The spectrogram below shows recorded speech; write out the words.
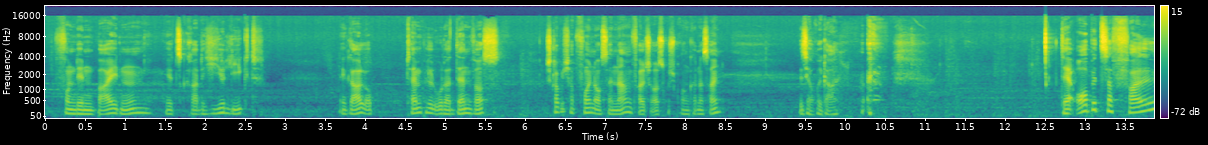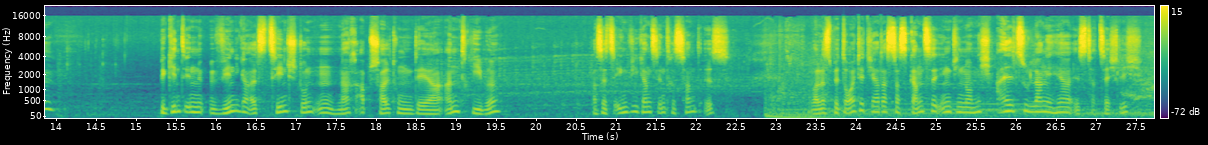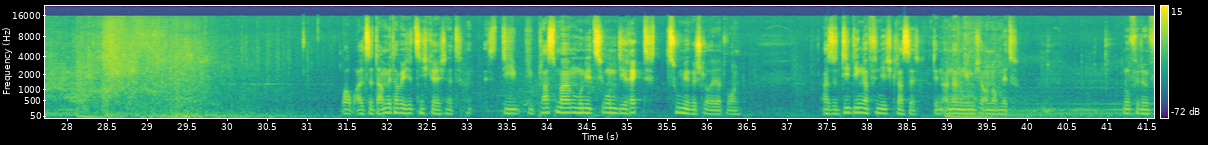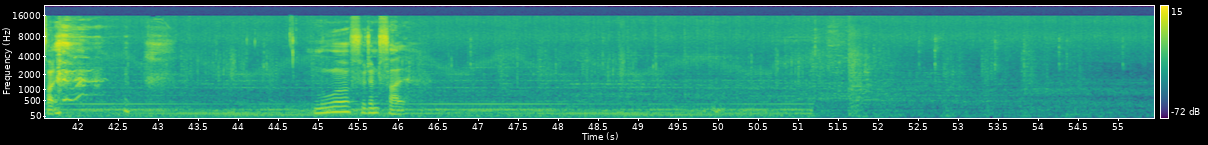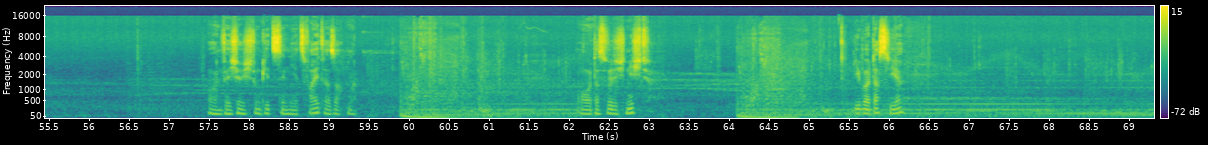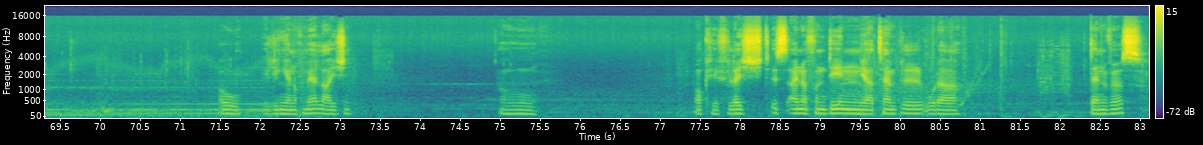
von den beiden jetzt gerade hier liegt. Egal ob Temple oder Danvers. Ich glaube, ich habe vorhin auch seinen Namen falsch ausgesprochen. Kann das sein? Ist ja auch egal. Der Orbit-Zerfall beginnt in weniger als 10 Stunden nach Abschaltung der Antriebe. Was jetzt irgendwie ganz interessant ist. Weil es bedeutet ja, dass das Ganze irgendwie noch nicht allzu lange her ist tatsächlich. Wow, also damit habe ich jetzt nicht gerechnet. Die, die Plasma-Munition direkt zu mir geschleudert worden. Also die Dinger finde ich klasse. Den anderen nehme ich auch noch mit. Nur für den Fall. Nur für den Fall. Oh, in welche Richtung geht's denn jetzt weiter, sag mal? Oh, das will ich nicht. Lieber das hier. Oh, hier liegen ja noch mehr Leichen. Oh. Okay, vielleicht ist einer von denen ja Temple oder Danvers.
